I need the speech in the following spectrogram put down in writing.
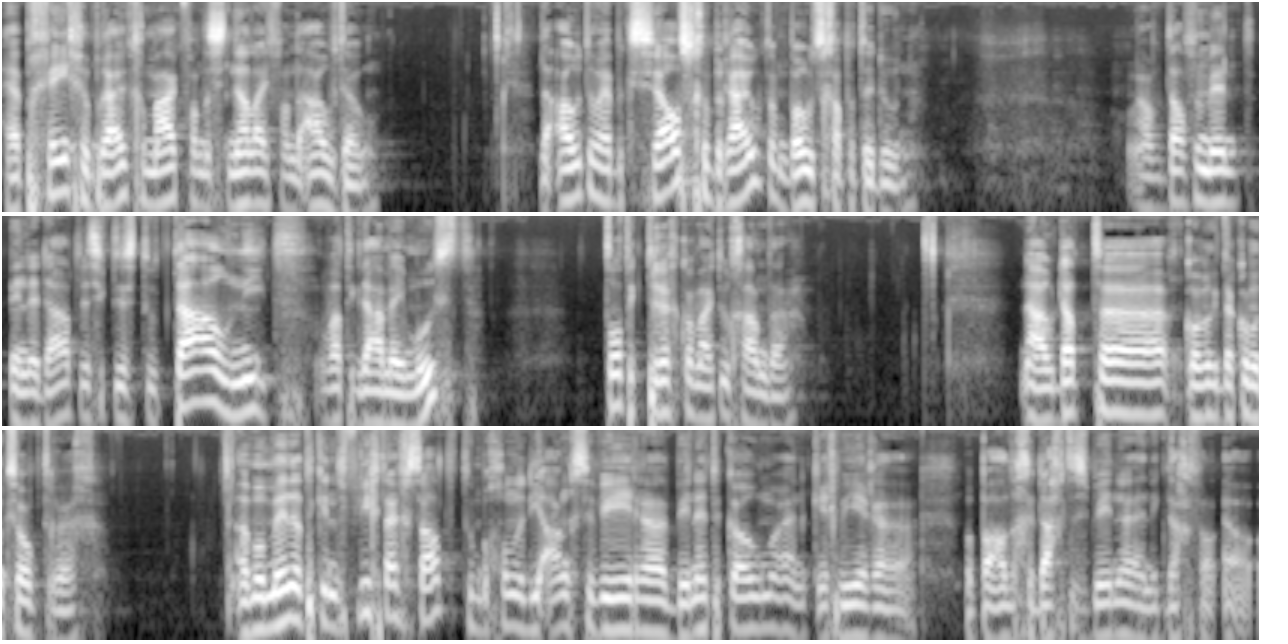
heb geen gebruik gemaakt van de snelheid van de auto. De auto heb ik zelfs gebruikt om boodschappen te doen. Op dat moment, inderdaad, wist ik dus totaal niet wat ik daarmee moest, tot ik terugkwam uit Oeganda. Nou, dat, uh, kom ik, daar kom ik zo op terug. Op het moment dat ik in het vliegtuig zat, toen begonnen die angsten weer uh, binnen te komen. En ik kreeg weer uh, bepaalde gedachten binnen. En ik dacht van, oh,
